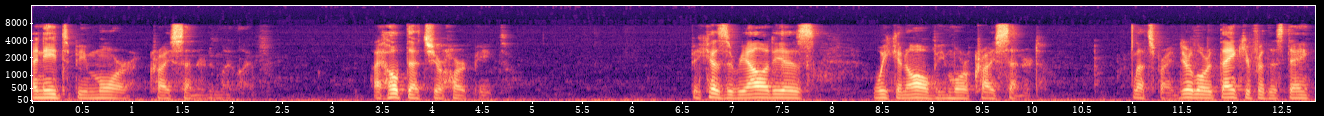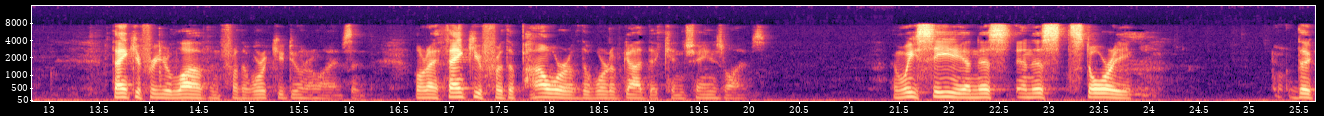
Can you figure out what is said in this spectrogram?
I need to be more Christ centered in my life. I hope that's your heartbeat. Because the reality is, we can all be more Christ centered. Let's pray. Dear Lord, thank you for this day. Thank you for your love and for the work you do in our lives. And Lord, I thank you for the power of the Word of God that can change lives. And we see in this in this story the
